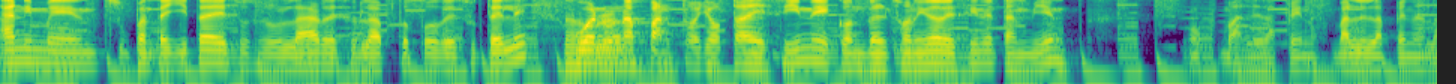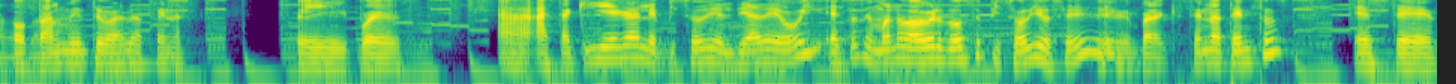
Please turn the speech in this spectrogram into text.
anime en su pantallita de su celular, de su laptop o de su tele, No, o en bro. una pantollota de cine con el sonido de cine también. Oh, vale la pena, vale la pena la verdad. Totalmente vale la pena. Y pues hasta aquí llega el episodio del día de hoy. Esta semana va a haber dos episodios, ¿eh? Sí. Eh, Para que estén atentos. Este,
